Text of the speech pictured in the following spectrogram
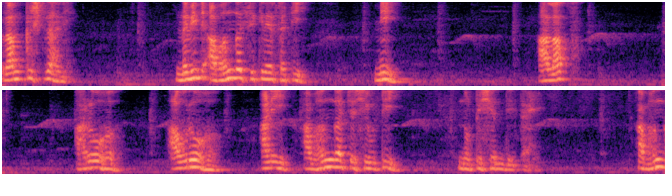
रामकृष्ण हरी. नवीन अभंग शिकण्यासाठी मी आलाप आरोह अवरोह आणि अभंगाच्या शेवटी नोटेशन देत आहे. अभंग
